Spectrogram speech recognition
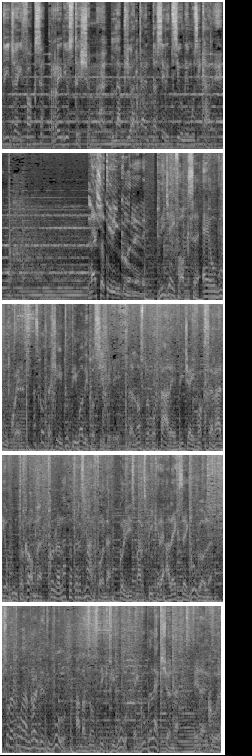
DJ Fox Radio Station, la più attenta selezione musicale. Lasciati rincorrere. DJ Fox è ovunque. Ascoltaci in tutti i modi possibili. Dal nostro portale djfoxradio.com con l'app per smartphone, con gli smart speaker Alexa e Google, sulla tua Android TV, Amazon Stick TV e Google Action. Ed ancora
